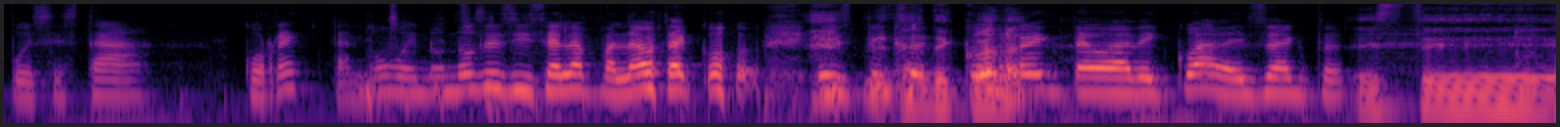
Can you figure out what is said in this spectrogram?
pues está correcta, ¿no? Bueno, no sé si sea la palabra este, correcta o adecuada, exacto. Este,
